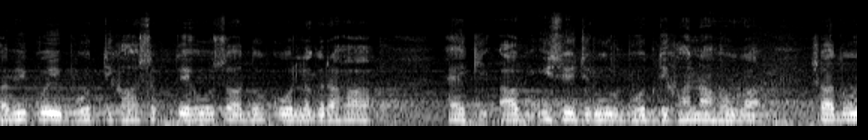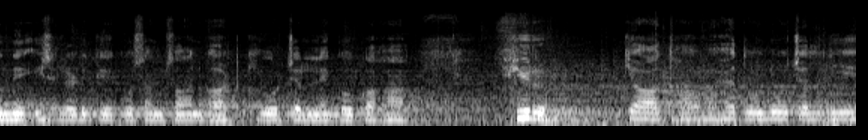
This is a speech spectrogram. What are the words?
अभी कोई भूत दिखा सकते हो? साधु को लग रहा है कि अब इसे ज़रूर भूत दिखाना होगा। साधु ने इस लड़के को शमशान घाट की ओर चलने को कहा। फिर क्या था? वह दोनों चल दिए।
